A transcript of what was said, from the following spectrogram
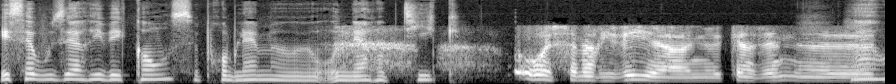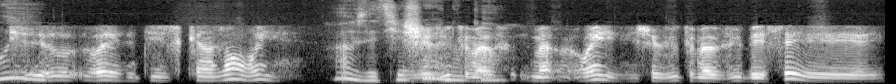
Et ça vous est arrivé quand, ce problème euh, au nerf optique Ouais, ça m'est arrivé il y a une quinzaine, euh, Ah oui. euh, ouais, 10, 15 ans, oui. Ah, vous étiez J'ai jeune. vu que ma, encore. ma- oui, j'ai vu que ma vue baissait et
